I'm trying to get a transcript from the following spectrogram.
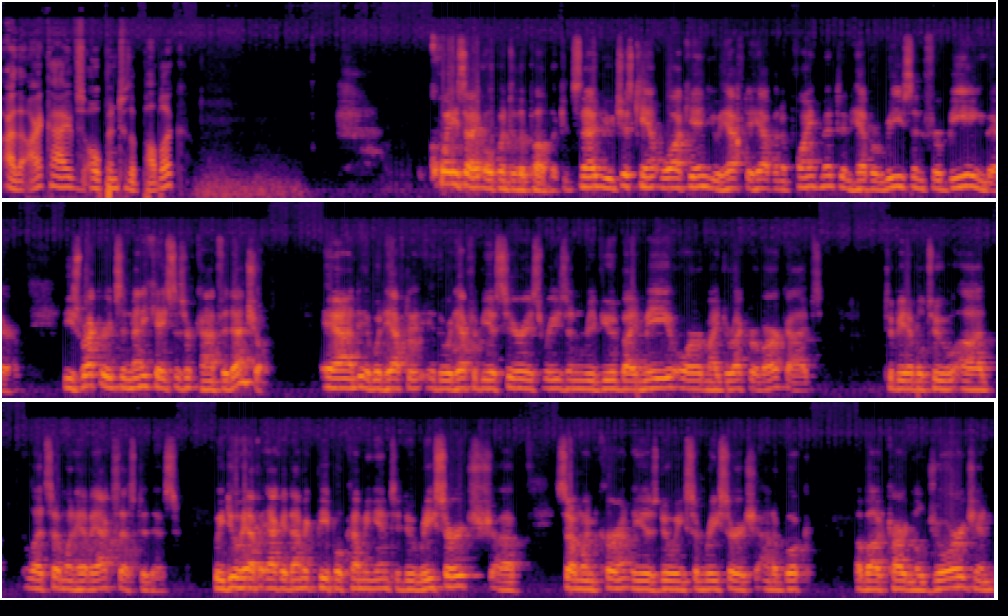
Are the archives open to the public? Quasi open to the public. It's not you just can't walk in. You have to have an appointment and have a reason for being there. These records, in many cases, are confidential, and it would have to there would have to be a serious reason reviewed by me or my director of archives to be able to uh, let someone have access to this. We do have academic people coming in to do research. Uh, someone currently is doing some research on a book about Cardinal George and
